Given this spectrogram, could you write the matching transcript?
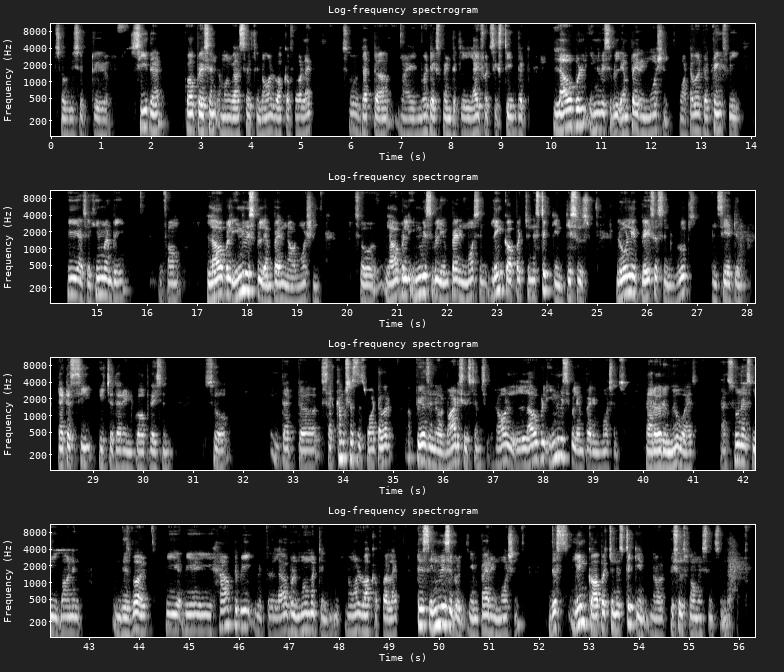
So we should uh, see the cooperation among ourselves in all walk of our life so that uh, I'm going to explain that life at 16, that lovable, invisible empire in motion. Whatever the things we, we as a human being, form lovable, invisible empire in our motion. So lovable, invisible empire in motion, link opportunistic in tissues, lonely places in groups, in initiative. Let us see each other in cooperation. So that uh, circumstances, whatever appears in our body systems are all lovable, invisible empire in motions. Wherever we move as, as soon as we born in, in this world, we, we have to be with the lovable movement in, all walk of our life. It is invisible, empire in motion. This link opportunistic in our tissues formations in, the,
